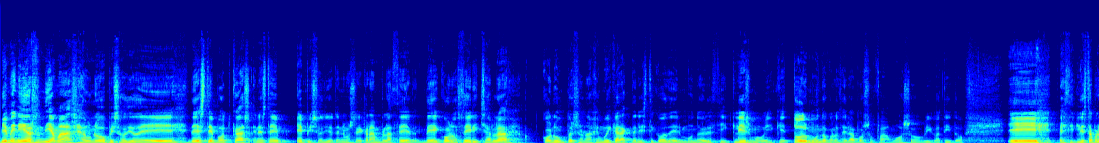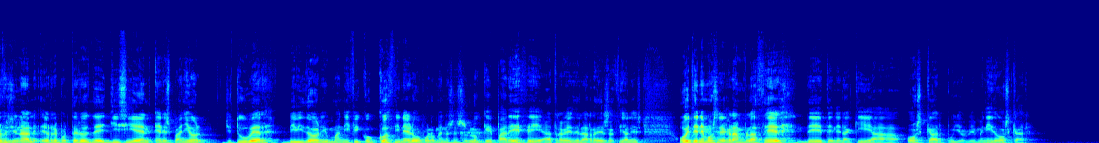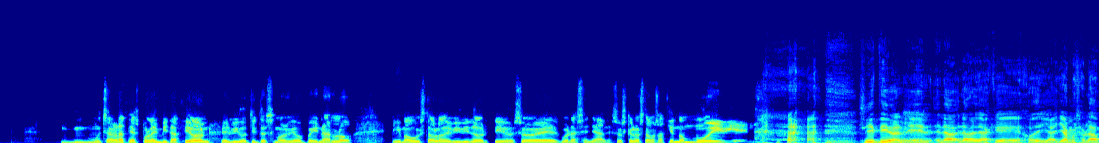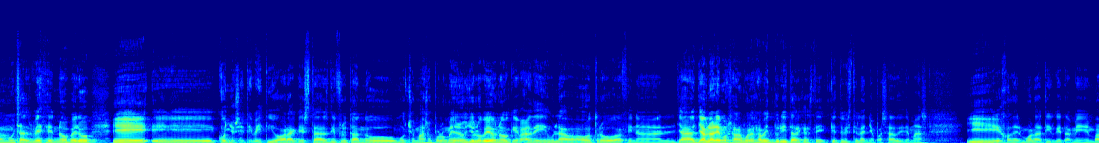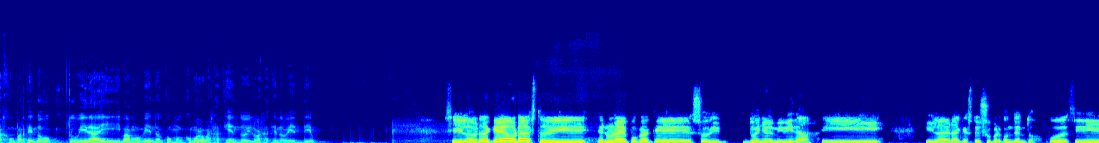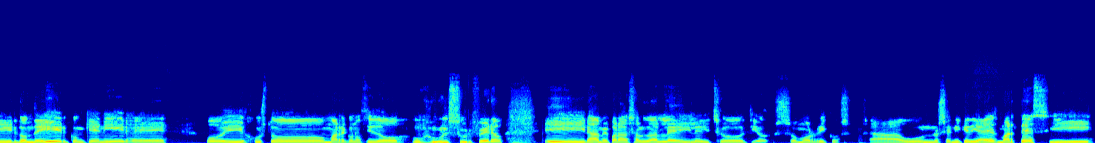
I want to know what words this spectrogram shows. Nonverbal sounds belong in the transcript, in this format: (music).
Bienvenidos un día más a un nuevo episodio de, este podcast. En este episodio tenemos el gran placer de conocer y charlar con un personaje muy característico del mundo del ciclismo y que todo el mundo conocerá por su famoso bigotito. Eh, el ciclista profesional, el reportero de GCN en español, youtuber, vividor y un magnífico cocinero, o por lo menos eso es lo que parece a través de las redes sociales. Hoy tenemos el gran placer de tener aquí a Oscar Puyol. Bienvenido, Oscar. Muchas gracias por la invitación. El bigotito se me olvidó peinarlo y me ha gustado lo de vividor, tío. Eso es buena señal. Eso es que lo estamos haciendo muy bien. (laughs) sí, tío. la, verdad es que, joder, ya, ya, hemos hablado muchas veces, ¿no? Pero, eh, eh, coño, se te ve, tío, ahora que estás disfrutando mucho más, o por lo menos yo lo veo, ¿no? Que vas de un lado a otro, al final. Ya, ya hablaremos de algunas aventuritas que, que tuviste el año pasado y demás. Y joder, mola, tío, que también vas compartiendo tu vida y vamos viendo cómo, cómo lo vas haciendo y lo vas haciendo bien, tío. Sí, la verdad que ahora estoy en una época que soy dueño de mi vida y, y la verdad que estoy súper contento. Puedo decidir dónde ir, con quién ir. Eh, hoy justo me ha reconocido (laughs) un, surfero y nada, me he parado a saludarle y le he dicho, tío, somos ricos. O sea, aún no sé ni qué día es, martes, y,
